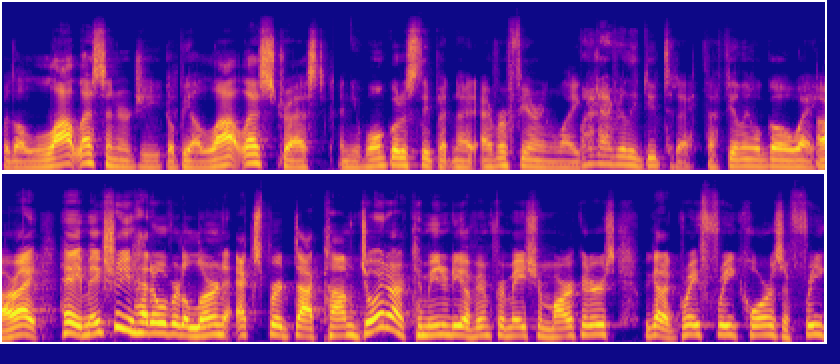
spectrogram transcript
with a lot less energy. You'll be a lot less stressed and you won't go to sleep at night ever fearing like, what did I really do today? That feeling will go away. All right. Hey, make sure you head over to learnexpert.com. Join our community of information marketers. We've got a great free course, a free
